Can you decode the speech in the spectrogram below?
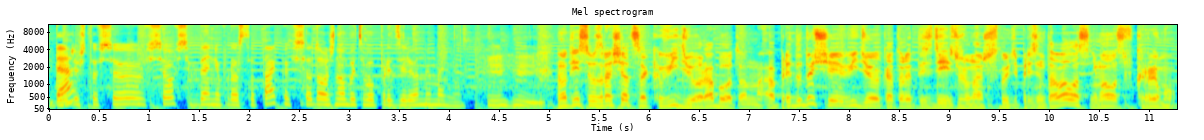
Да? Верю, что все, все всегда не просто так, и все должно быть в определенный момент. Мгм. Ну вот если возвращаться к видеоработам, а предыдущее видео, которое ты здесь же в нашей студии презентовала, снималось в Крыму,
